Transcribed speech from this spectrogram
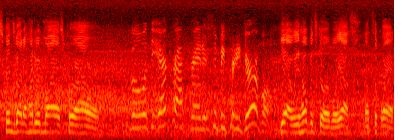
spins about 100 miles per hour. Well, with the aircraft grade, it should be pretty durable. Yeah, we hope it's durable, yes. That's the plan.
